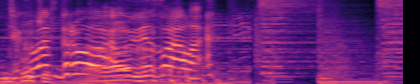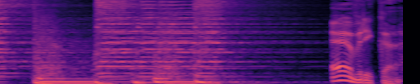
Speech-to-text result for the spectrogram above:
Не Так получится? вот, дрова увязала. Эврика.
